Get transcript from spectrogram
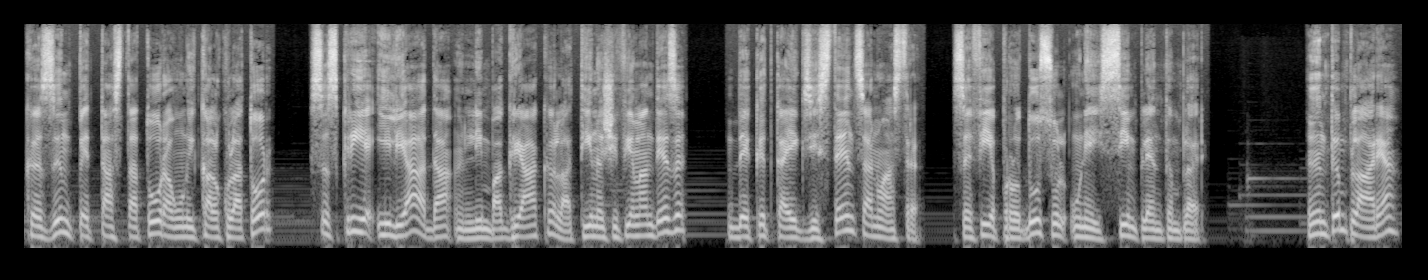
căzând pe tastatura unui calculator, să scrie Iliada în limba greacă, latină și finlandeză, decât ca existența noastră să fie produsul unei simple întâmplări. Întâmplarea,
